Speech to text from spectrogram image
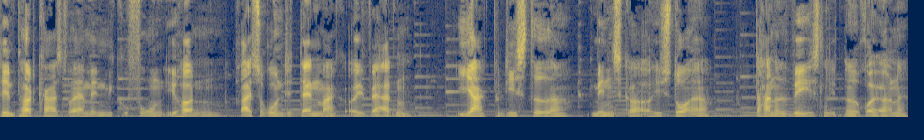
Det er en podcast, hvor jeg med en mikrofon i hånden rejser rundt i Danmark og i verden i jagt på de steder, mennesker og historier, der har noget væsentligt, noget rørende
